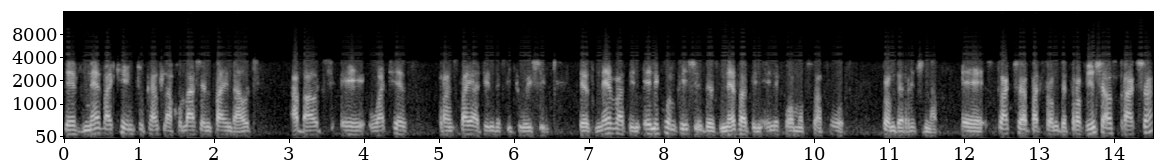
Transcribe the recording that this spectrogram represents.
they've never came to Councillor Rulashe and find out about uh, what has transpired in the situation. There's never been any communication. There's never been any form of support from the regional structure, but from the provincial structure,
